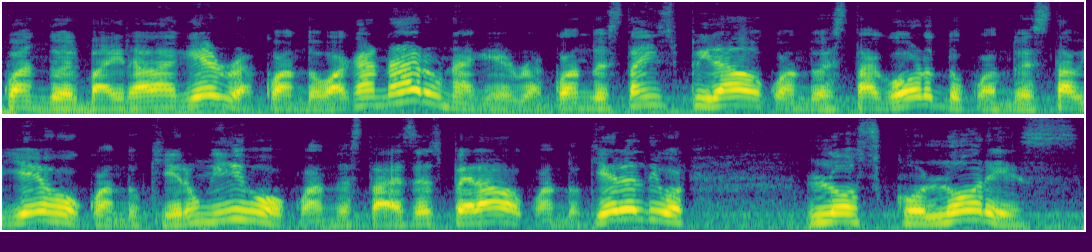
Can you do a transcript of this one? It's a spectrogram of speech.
Cuando él va a ir a la guerra, cuando va a ganar una guerra, cuando está inspirado, cuando está gordo, cuando está viejo, cuando quiere un hijo, cuando está desesperado, cuando quiere el divorcio. Los colores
